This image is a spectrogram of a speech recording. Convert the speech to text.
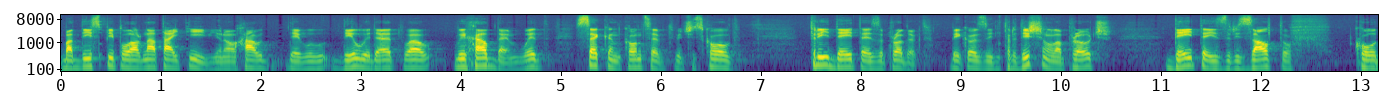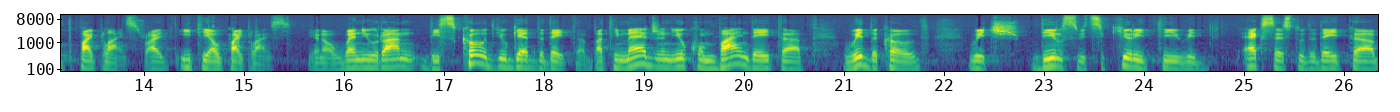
but these people are not IT, you know, how they will deal with that? Well, we help them with second concept, which is called treat data as a product. Because in traditional approach, data is result of code pipelines, right? ETL pipelines. You know, when you run this code, you get the data. But imagine you combine data with the code, which deals with security, with access to the data,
